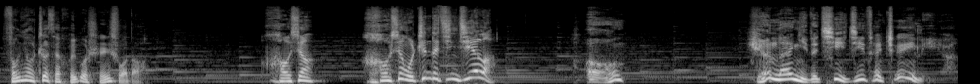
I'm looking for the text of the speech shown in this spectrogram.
冯耀这才回过神，说道：“好像，好像我真的进阶了。”哦，原来你的契机在这里啊！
